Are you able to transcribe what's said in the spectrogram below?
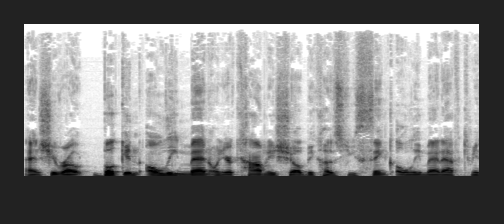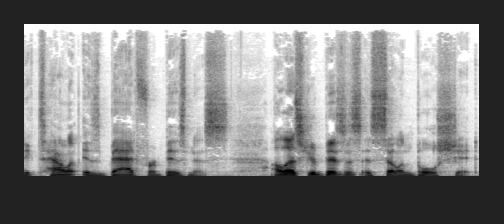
And she wrote, "Booking only men on your comedy show because you think only men have comedic talent is bad for business, unless your business is selling bullshit."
